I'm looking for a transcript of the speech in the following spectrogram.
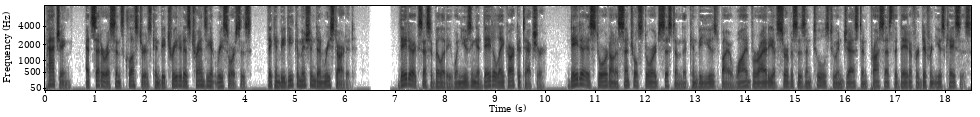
patching, etc. Since clusters can be treated as transient resources, they can be decommissioned and restarted. Data accessibility when using a data lake architecture. Data is stored on a central storage system that can be used by a wide variety of services and tools to ingest and process the data for different use cases.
